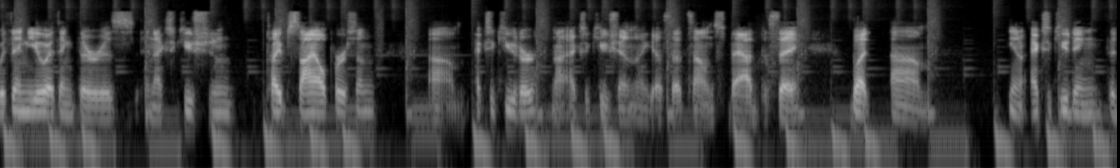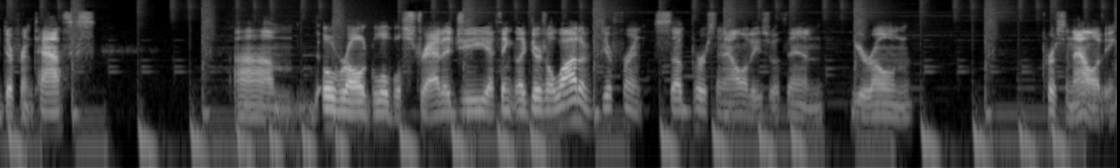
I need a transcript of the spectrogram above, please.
within you. I think there is an execution type style person, um, executor, not execution. I guess that sounds bad to say, but um, you know, executing the different tasks. Um, overall global strategy. I think like there's a lot of different sub personalities within your own personality.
